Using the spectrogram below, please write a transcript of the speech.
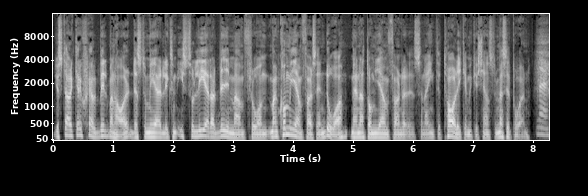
ju starkare självbild man har, desto mer liksom, isolerad blir man från, man kommer jämföra sig ändå, men att de jämförelserna inte tar lika mycket känslomässigt på en. Nej.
